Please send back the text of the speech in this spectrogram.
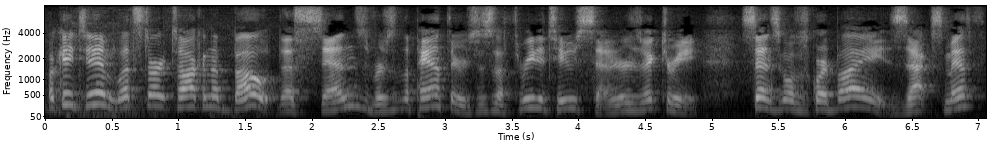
okay, Tim, let's start talking about the Sens versus the Panthers. This is a 3 to 2 Senators victory. Sens goals scored by Zach Smith,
